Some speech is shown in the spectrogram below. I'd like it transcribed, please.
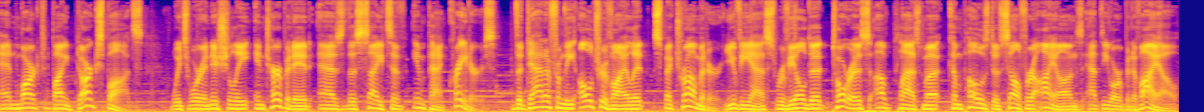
and marked by dark spots, which were initially interpreted as the sites of impact craters. The data from the ultraviolet spectrometer UVS revealed a torus of plasma composed of sulfur ions at the orbit of Io,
